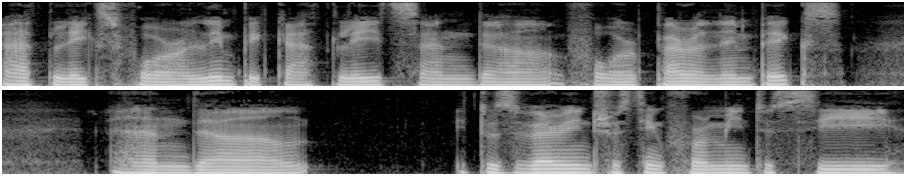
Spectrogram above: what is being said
athletes, for Olympic athletes, and uh, for Paralympics. And uh, it was very interesting for me to see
